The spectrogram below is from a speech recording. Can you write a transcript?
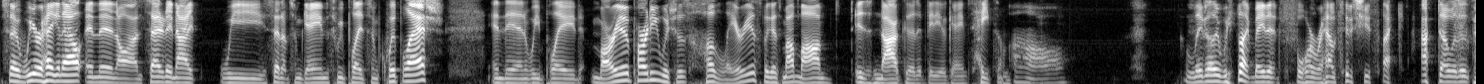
so we were hanging out, and then on Saturday night we set up some games. We played some Quiplash, and then we played Mario Party, which was hilarious because my mom is not good at video games, hates them. Oh, Literally, we like made it four rounds, and she's like, "I'm done with this.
